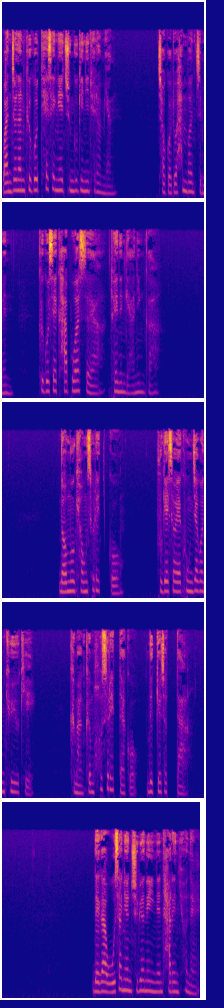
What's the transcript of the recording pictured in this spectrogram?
완전한 그곳 태생의 중국인이 되려면 적어도 한 번쯤은 그곳에 가보았어야 되는 게 아닌가. 너무 경솔했고 북에서의 공작원 교육이 그만큼 허술했다고 느껴졌다. 내가 오상현 주변에 있는 다른 현을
